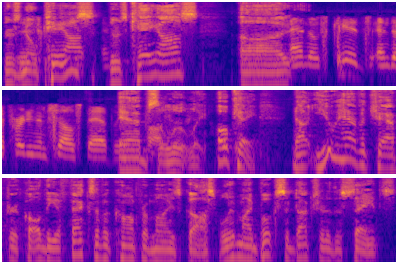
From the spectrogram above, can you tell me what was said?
There's, there's no peace. There's chaos. Uh, and those kids end up hurting themselves badly. Absolutely. Okay. Now, you have a chapter called The Effects of a Compromised Gospel. In my book, Seduction of the Saints,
